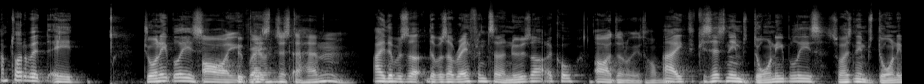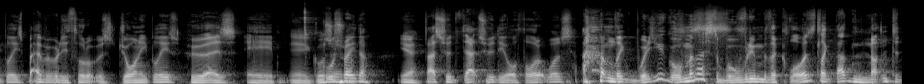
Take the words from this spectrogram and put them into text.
I'm talking about uh, Johnny Blaze. Oh, plays- references to him. Aye, there was a there was a reference in a news article. Oh, I don't know what you're talking about. Aye, because his name's Donny Blaze, so his name's Donny Blaze, but everybody thought it was Johnny Blaze, who is a Yeah, Ghost, Ghost Rider. Rider. Yeah. That's who that's who they all thought it was. I'm like, where are you going with this? Wolverine with the claws? Like that's nothing to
